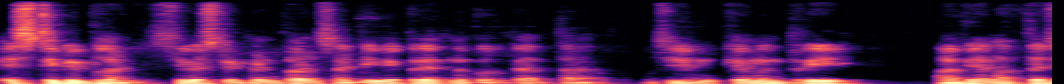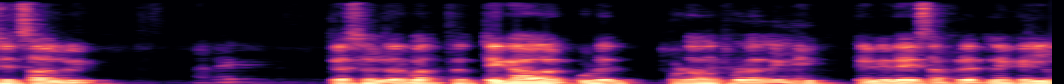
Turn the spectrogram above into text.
एसटीपी प्लांट सिवेज ट्रीटमेंट प्लांटसाठी मी प्रयत्न करतोय. आता जे मुख्यमंत्री अभियान आता जे चालू आहे त्या संदर्भात प्रत्येक गावाला पुढे थोडा ना थोडा निधी त्यांनी द्यायचा प्रयत्न केला.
